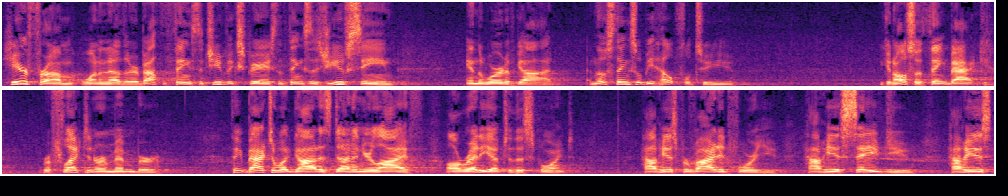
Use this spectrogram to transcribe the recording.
Hear from one another about the things that you've experienced, the things that you've seen in the Word of God, and those things will be helpful to you. You can also think back, reflect, and remember. Think back to what God has done in your life already up to this point, how He has provided for you, how He has saved you, how He has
